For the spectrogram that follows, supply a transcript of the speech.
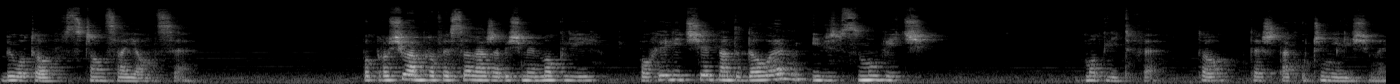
Było to wstrząsające. Poprosiłam profesora, żebyśmy mogli pochylić się nad dołem i wzmówić modlitwę. to też tak uczyniliśmy.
